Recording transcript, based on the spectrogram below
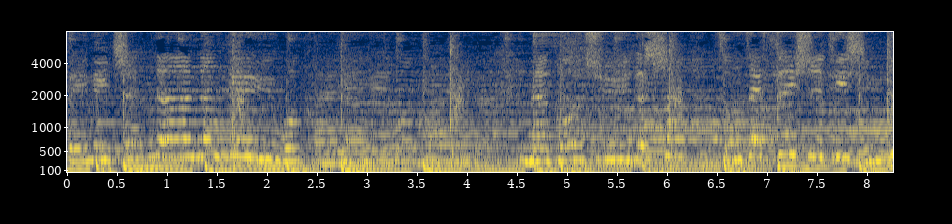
非你真的能给予我快乐。那过去的伤，总在随时提醒我，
